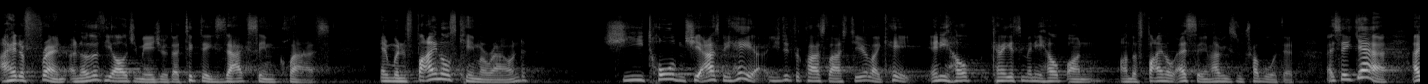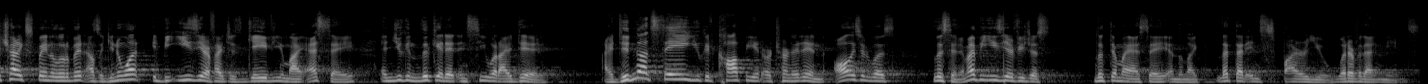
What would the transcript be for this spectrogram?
I had a friend, another theology major, that took the exact same class. And when finals came around, she told me, she asked me, hey, you took the class last year. Like, hey, any help? Can I get some any help on, on the final essay? I'm having some trouble with it. I say, yeah. I try to explain a little bit. I was like, you know what? It'd be easier if I just gave you my essay and you can look at it and see what I did. I did not say you could copy it or turn it in. All I said was, listen, it might be easier if you just looked at my essay and then like let that inspire you, whatever that means.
